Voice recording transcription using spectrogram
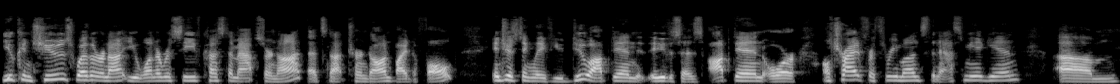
you can choose whether or not you want to receive custom apps or not. That's not turned on by default. Interestingly, if you do opt in, it either says opt in or I'll try it for three months, then ask me again. Um,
